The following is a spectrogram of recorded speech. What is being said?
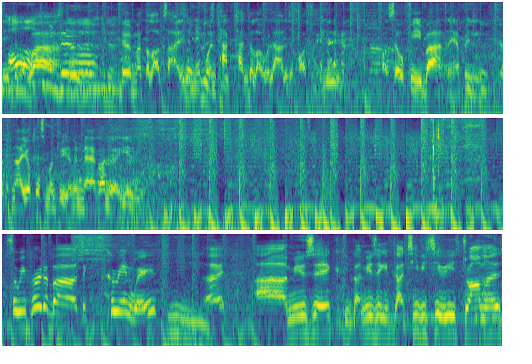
นี่จะบอกว่า Yeah, yeah. เดินมาตลอดสายนี่จะมีคนทักท่านตลอดเวลาแล้วจะขอถ่ายรูป ขอเซลฟี่บ้างอะไรเงี้ยเป็นนายกเทศมนตรีแล้วเป็นแม่ก็เหนื่อยอย่างเงี้ย So we've heard about the Korean wave, right? Uh, music, you've got music, you've got TV series, dramas.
